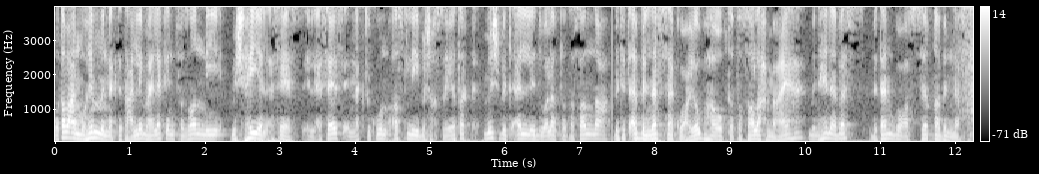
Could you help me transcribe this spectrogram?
وطبعا مهم إنك تتعلمها لكن في ظني مش هي الأساس. الأساس إنك تكون أصلي بشخصيتك مش بتقلد ولا بتتصنع بتتقبل نفسك وعيوبها وبتتصالح معاها. من هنا بس بتنبع الثقة بالنفس.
